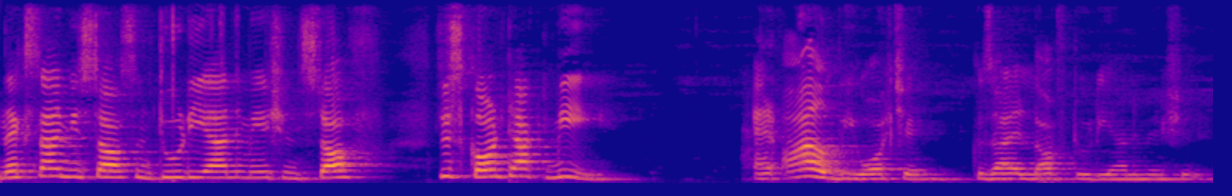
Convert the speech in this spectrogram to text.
next time you start some 2d animation stuff just contact me and i'll be watching because i love 2d animation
